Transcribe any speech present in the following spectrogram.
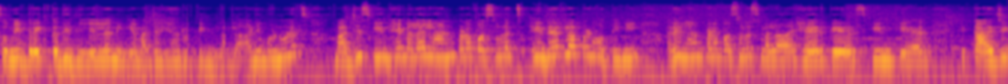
सो मी ब्रेक कधी दिलेला आहे माझ्या ह्या रुटीनला आणि म्हणूनच माझी स्किन हे मला लहानपणापासूनच इंडियातला पण होती मी. आणि लहानपणापासूनच मला हेअर केअर स्किन केअर हे काळजी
